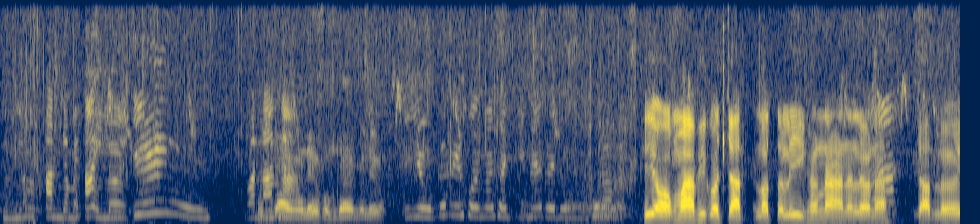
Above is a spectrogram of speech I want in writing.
ถึงแล้วท่านจะไม่ให้เลย จริง วันผมนั้นได้น่ะมาแล้วผมได้มาแล้วอยู่ก็มีคนมาสะกิดให้ไปดูพวกเราแบบพี่ออกมาพี่ก็จัดลอตเตอรี่ข้างหน้านั้นแล้วนะ จัดเลย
